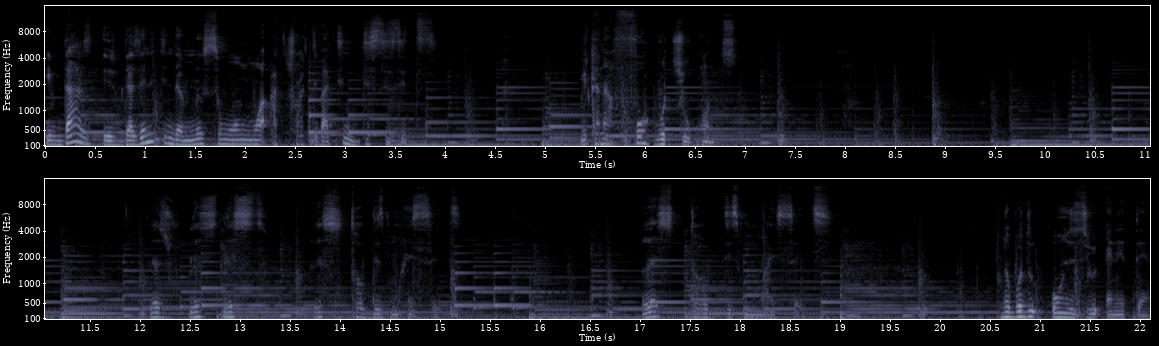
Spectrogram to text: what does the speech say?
If that's if there's anything that makes someone more attractive, I think this is it. You can afford what you want. Let's let's let's let's stop this mindset. Let's stop this mindset. Nobody owns you anything.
